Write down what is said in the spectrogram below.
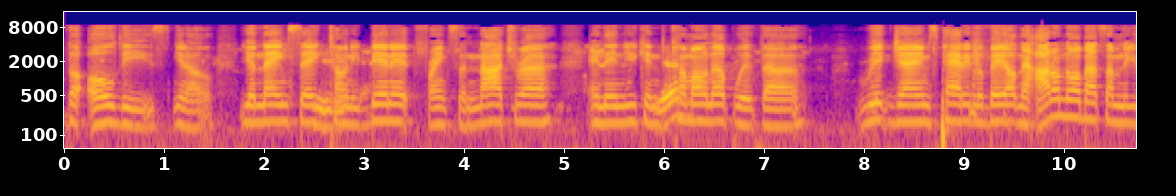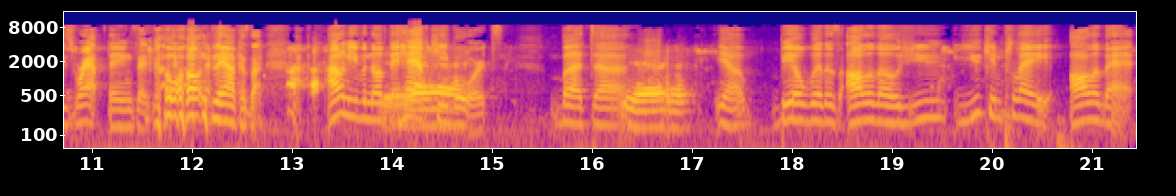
the oldies. You know, your namesake Yeah. Tony Bennett, Frank Sinatra, and then you can Yeah. come on up with uh, Rick James, Patti LaBelle. Now, I don't know about some of these rap things that go on now because I, I don't even know if they have keyboards. But uh, yeah. you know, Bill Withers, all of those, you you can play all of that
